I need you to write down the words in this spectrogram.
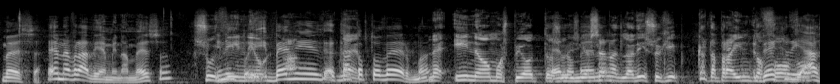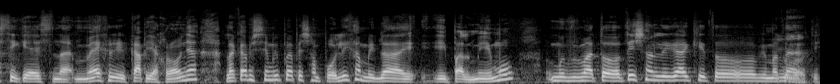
μέσα. Ένα βράδυ έμεινα μέσα. Σου Είναι- δίνει. ο- Μπαίνει Α, κάτω ναι. από το δέρμα. Ναι, είναι όμως ποιότητα ζωής για Ενωμένο. σένα, δηλαδή σου έχει καταπραίνει το δεν φόβο. χρειάστηκες στην- μέχρι κάποια χρόνια, αλλά κάποια στιγμή που έπεσαν πολύ χαμηλά οι- οι παλμοί μου, μου βηματοδοτήσαν λιγάκι το βηματοδότη. Ε,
